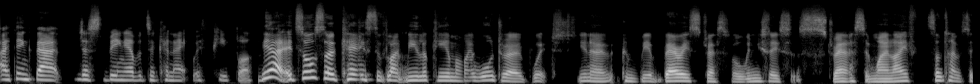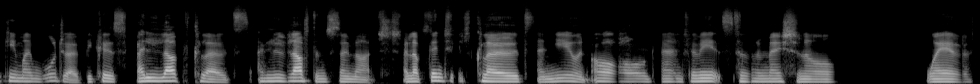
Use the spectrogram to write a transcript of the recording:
I think that just being able to connect with people. Yeah. It's also a case of like me looking in my wardrobe, which, you know, can be very stressful. When you say stress in my life, sometimes looking in my wardrobe because I love clothes. I love them so much. I love vintage clothes and new and old. And for me, it's an emotional way of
